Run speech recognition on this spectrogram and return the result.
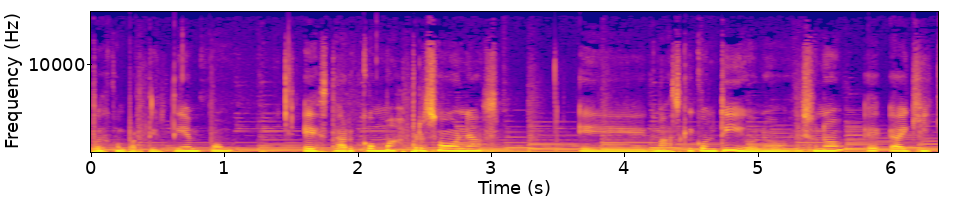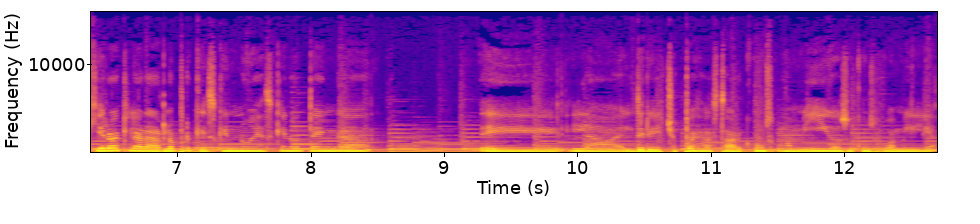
puedes compartir tiempo. estar con más personas eh, más que contigo, ¿no? Eso no, eh, aquí quiero aclararlo porque es que no es que no tenga eh, el derecho pues a estar con sus amigos o con su familia,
